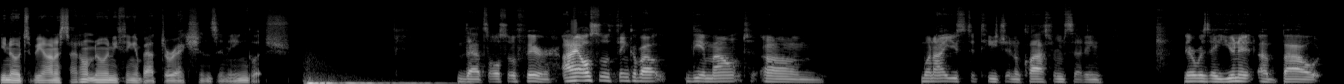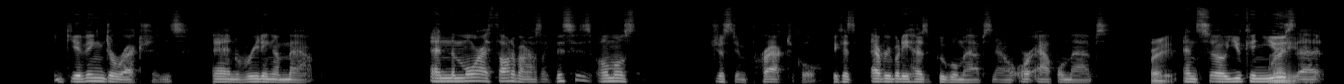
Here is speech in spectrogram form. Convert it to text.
you know, to be honest, I don't know anything about directions in English. That's also fair. I also think about the amount um, when I used to teach in a classroom setting, there was a unit about giving directions and reading a map. And the more I thought about it, I was like, this is almost just impractical because everybody has Google Maps now or Apple Maps. Right. And so you can use Right. that.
